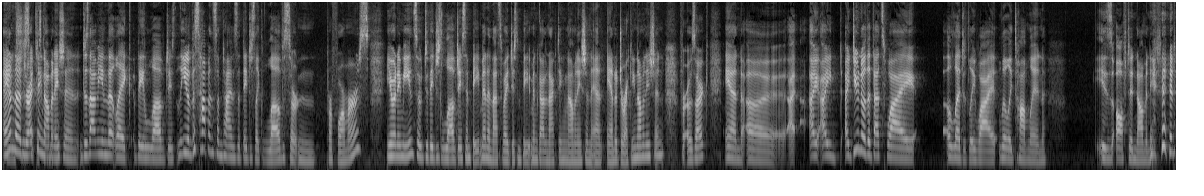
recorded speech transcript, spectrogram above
and a directing nomination. Does that mean that like they love Jason? You know, this happens sometimes that they just like love certain performers. You know what I mean? So do they just love Jason Bateman and that's why Jason Bateman got an acting nomination and, and a directing nomination for Ozark? And uh, I, I I I do know that that's why allegedly why Lily Tomlin is often nominated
